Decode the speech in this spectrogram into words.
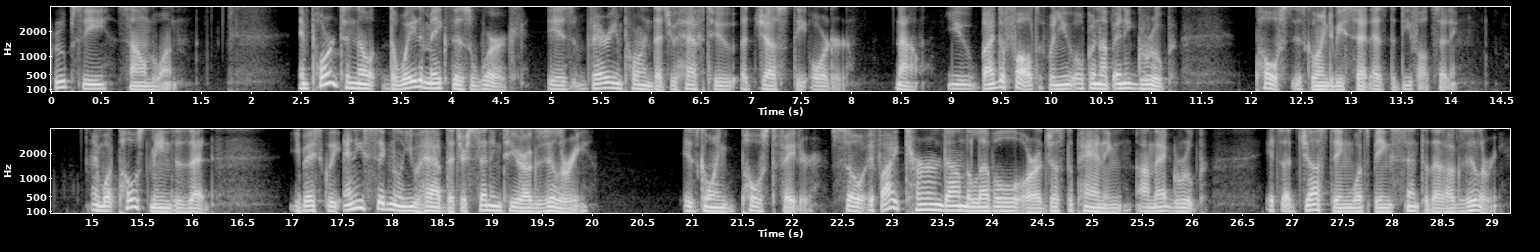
group C, sound 1. Important to note, the way to make this work is very important that you have to adjust the order. Now, you by default when you open up any group post is going to be set as the default setting. And what post means is that you basically any signal you have that you're sending to your auxiliary is going post fader. So if i turn down the level or adjust the panning on that group it's adjusting what's being sent to that auxiliary.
